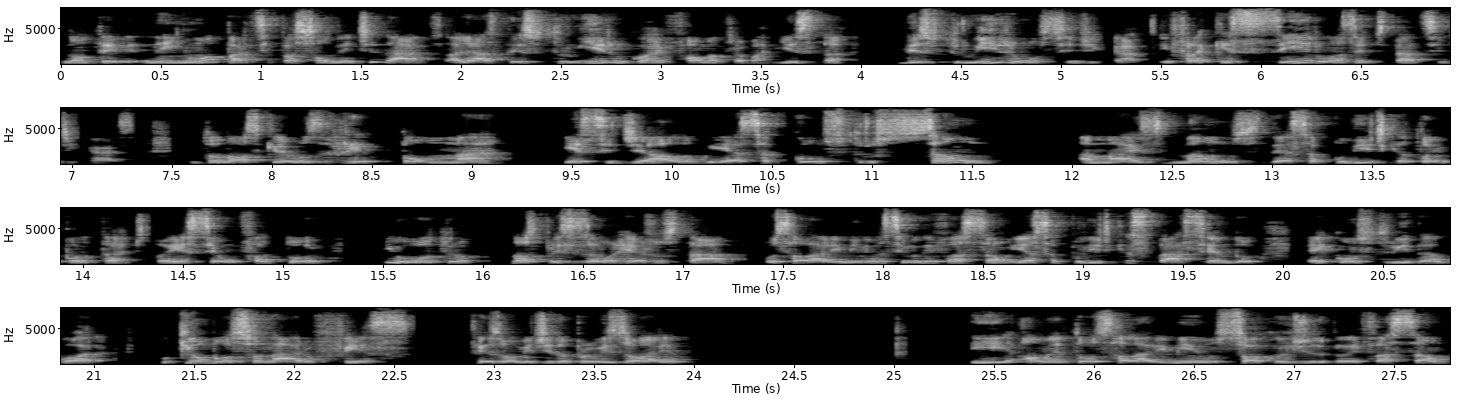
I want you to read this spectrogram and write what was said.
não teve nenhuma participação de entidades. Aliás, destruíram com a reforma trabalhista, destruíram os sindicatos, enfraqueceram as entidades sindicais. Então, nós queremos retomar esse diálogo e essa construção a mais mãos dessa política tão importante. Então, esse é um fator. E outro, nós precisamos reajustar o salário mínimo acima da inflação. E essa política está sendo é, construída agora. O que o Bolsonaro fez? Fez uma medida provisória e aumentou o salário mínimo, só corrigido pela inflação,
